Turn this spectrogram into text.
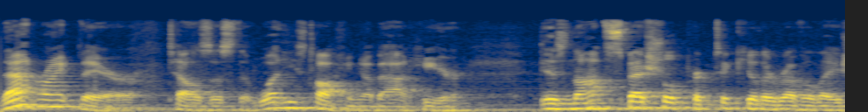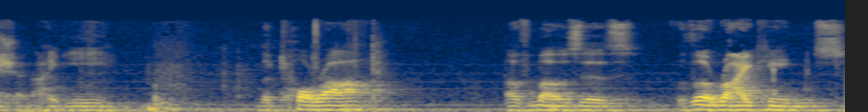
That right there tells us that what he's talking about here is not special particular revelation, i.e., the Torah of Moses, the writings,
